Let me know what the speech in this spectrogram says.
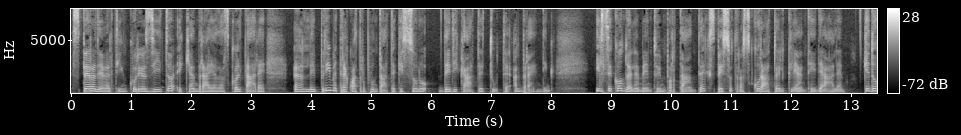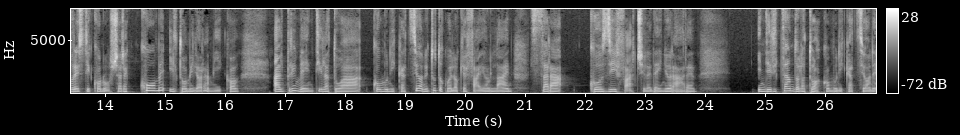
Spero di averti incuriosito e che andrai ad ascoltare eh, le prime 3-4 puntate che sono dedicate tutte al branding. Il secondo elemento importante, spesso trascurato, è il cliente ideale, che dovresti conoscere come il tuo migliore amico, altrimenti la tua comunicazione, tutto quello che fai online sarà così facile da ignorare. Indirizzando la tua comunicazione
